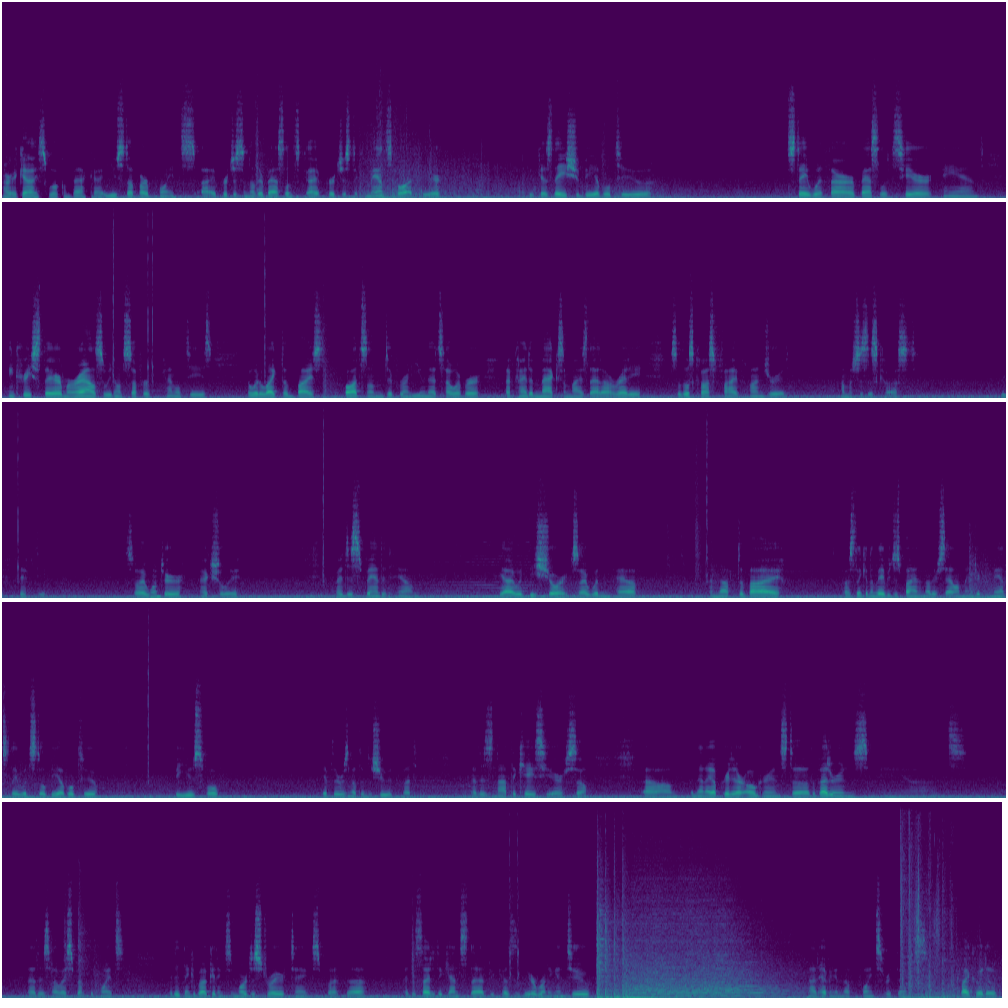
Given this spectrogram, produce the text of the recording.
Alright guys, welcome back. I used up our points. I purchased another Basilisk. I purchased a command squad here because they should be able to stay with our Basilisks here and increase their morale so we don't suffer penalties. I would have liked to buy bought some different units, however, I've kind of maximized that already. So those cost 500. How much does this cost? 350. So I wonder, actually, if I disbanded him, yeah, I would be short, so I wouldn't have enough to buy. I was thinking of maybe just buying another Salamander command so they would still be able to be useful if there was nothing to shoot, but that is not the case here. So, um, and then I upgraded our Ogryns to the veterans, that is how I spent the points. I did think about getting some more destroyer tanks, but uh, I decided against that because we are running into not having enough points for things. If I could have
